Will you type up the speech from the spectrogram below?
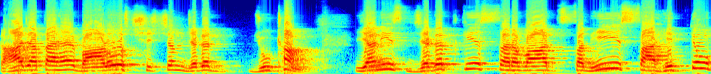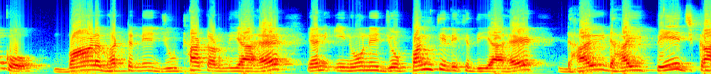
कहा जाता है बाणो शिष्यम जगत जूठम। यानी जगत के सर्वाद सभी साहित्यों को बाण भट्ट ने जूठा कर दिया है, यानी इन्होंने जो पंक्ति लिख दिया है, ढाई ढाई पेज का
